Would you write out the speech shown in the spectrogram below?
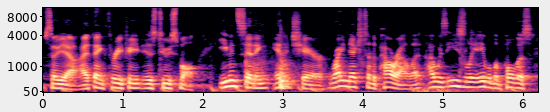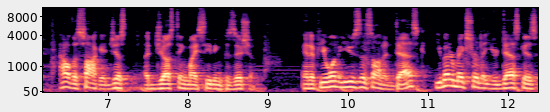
So yeah, I think three feet is too small. Even sitting in a chair right next to the power outlet, I was easily able to pull this out of the socket just adjusting my seating position. And if you want to use this on a desk, you better make sure that your desk is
